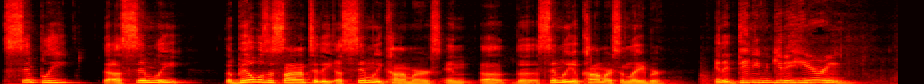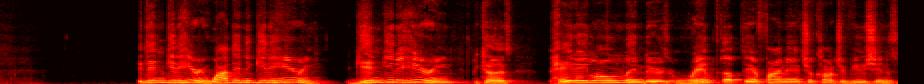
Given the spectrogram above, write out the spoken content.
simply the Assembly, the bill was assigned to the Assembly Commerce and uh, the Assembly of Commerce and Labor, and it didn't even get a hearing. It didn't get a hearing. Why didn't it get a hearing? It didn't get a hearing because payday loan lenders ramped up their financial contributions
